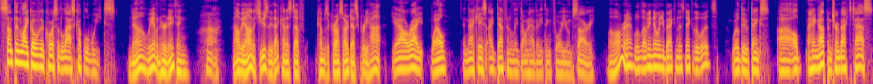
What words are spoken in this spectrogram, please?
Something like over the course of the last couple of weeks. No, we haven't heard anything. Huh. I'll be honest, usually that kind of stuff comes across our desk pretty hot. Yeah, all right. Well, in that case, I definitely don't have anything for you. I'm sorry. Well, all right. Well, let me know when you're back in this neck of the woods. Will do. Thanks. Uh, I'll hang up and turn back to Tass.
